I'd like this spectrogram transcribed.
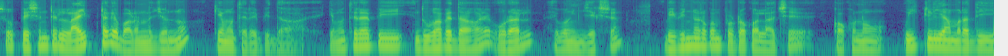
সো পেশেন্টের লাইফটাকে বাড়ানোর জন্য কেমোথেরাপি দেওয়া হয়। কেমোথেরাপি দুভাবে দেওয়া হয় ওরাল এবং ইঞ্জেকশন বিভিন্ন রকম প্রোটোকল আছে, কখনো উইকলি আমরা দিই,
